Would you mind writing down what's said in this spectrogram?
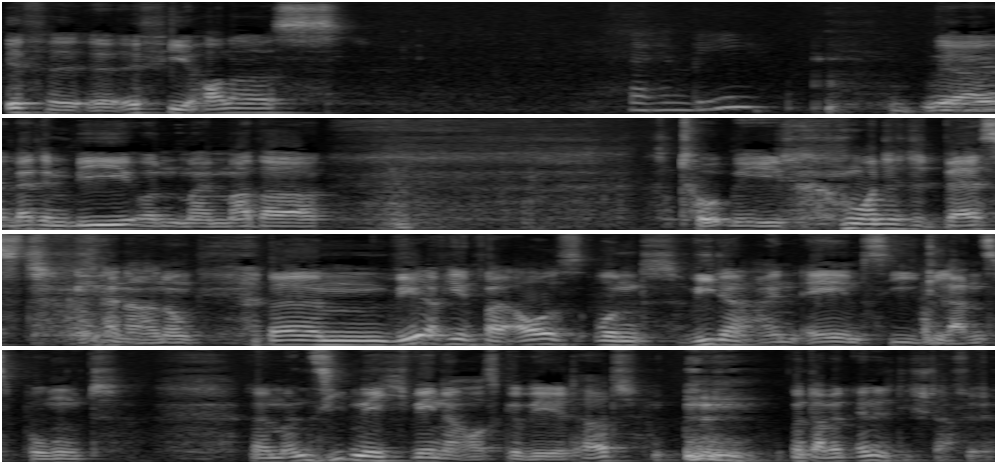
If, uh, if he hollers, Let him be. yeah, let him be und my mother told me wanted it best. Keine Ahnung. Ähm, wählt auf jeden Fall aus und wieder ein AMC-Glanzpunkt. Äh, man sieht nicht, wen er ausgewählt hat. Und damit endet die Staffel.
